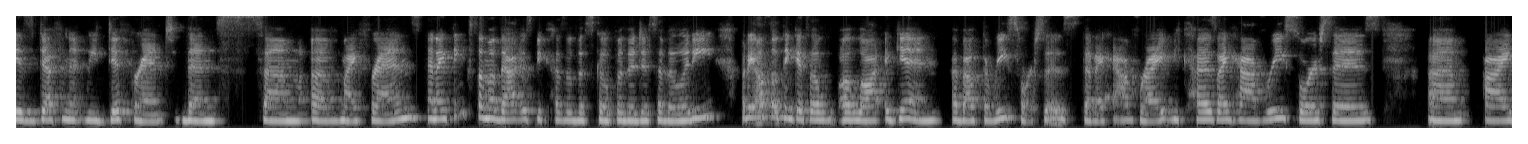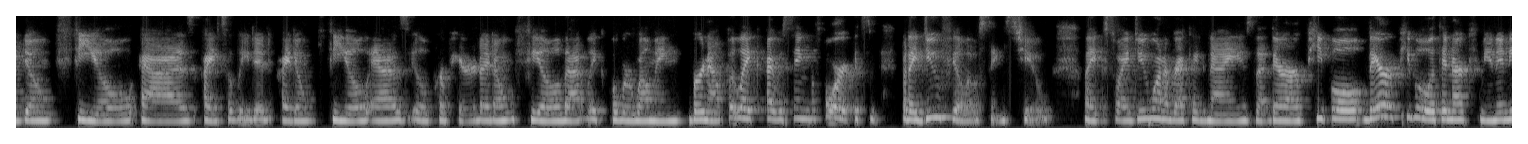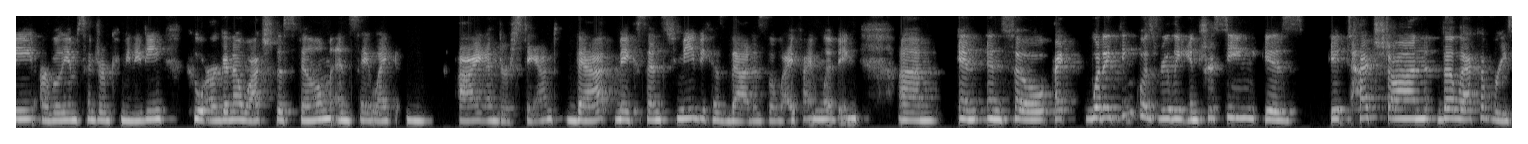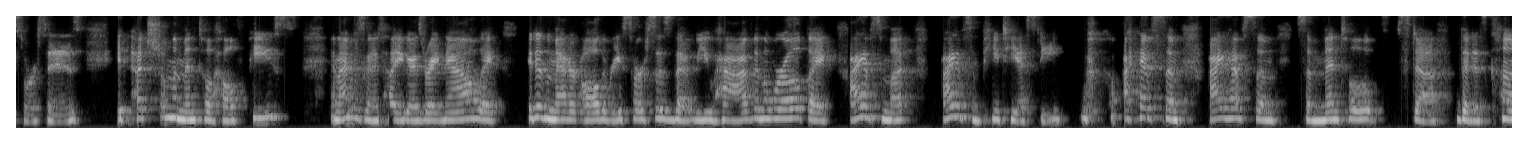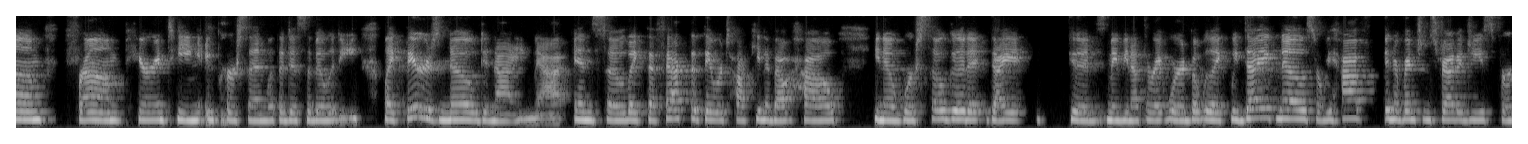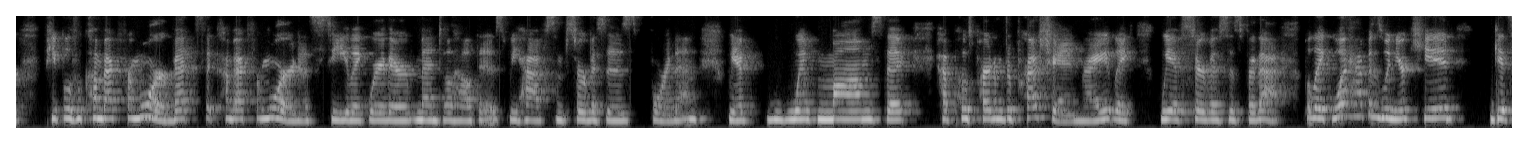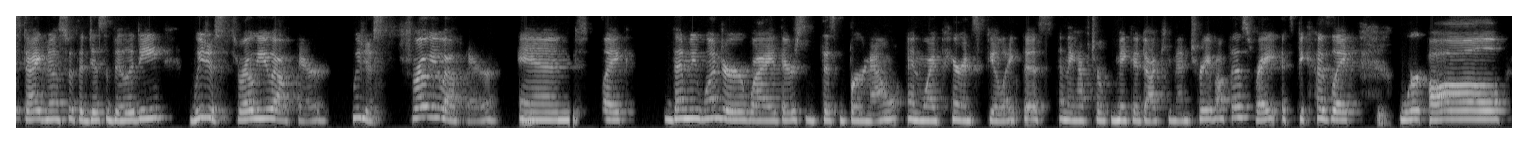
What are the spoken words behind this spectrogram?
is definitely different than some of my friends. And I think some of that is because of the scope of the disability. But I also think it's a, a lot, again, about the resources that I have, right? Because I have resources um, I don't feel as isolated. I don't feel as ill prepared. I don't feel that like overwhelming burnout. But like I was saying before, it's, but I do feel those things too. Like, so I do want to recognize that there are people, there are people within our community, our Williams syndrome community, who are going to watch this film and say, like, I understand. That makes sense to me because that is the life I'm living. Um, and and so I, what I think was really interesting is it touched on the lack of resources. It touched on the mental health piece. And i'm just going to tell you guys right now like it doesn't matter all the resources that you have in the world. Like i have some i have some ptsd i have some i have some some mental stuff that has come from parenting a person with a disability. Like there is no denying that. And so like the fact that they were talking about how you know we're so good at diet good is maybe not the right word, but we like we diagnose or we have intervention strategies for people who come back for more, vets that come back for more to see like where their mental health is. We have some services for them. We have moms that have postpartum depression, right? Like we have services for that. But like what happens when your kid gets diagnosed with a disability? We just throw you out there. We just throw you out there. Mm-hmm. And like then we wonder why there's this burnout and why parents feel like this and they have to make a documentary about this, right? It's because like we're all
